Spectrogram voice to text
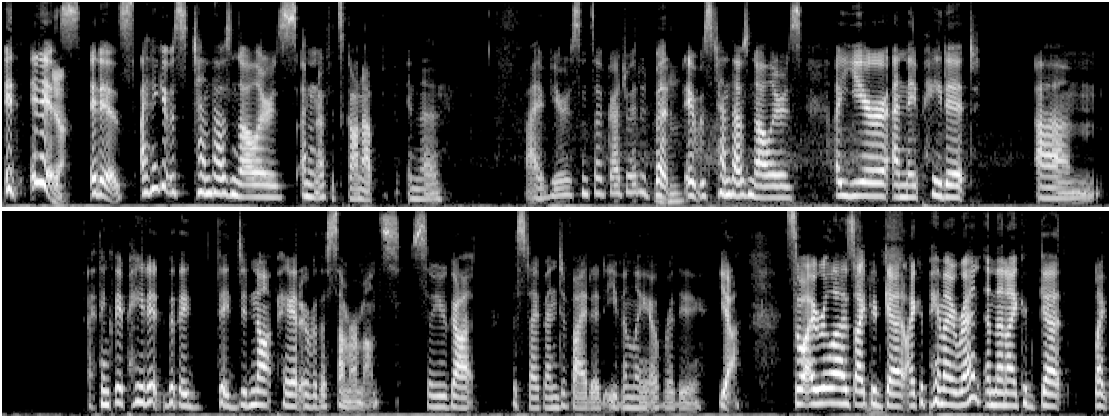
it it is Yeah. it is. I think it was ten thousand dollars. I don't know if it's gone up in the five years since I've graduated, but Mhm. it was ten thousand dollars a year, and they paid it. Um, I think they paid it, but they they did not pay it over the summer months. So you got the stipend divided evenly over the yeah. So I realized I could get I could pay my rent, and then I could get like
